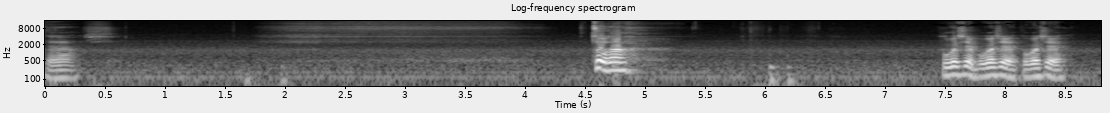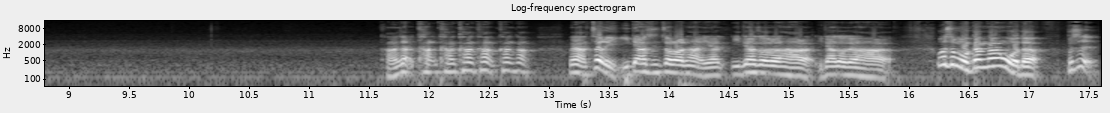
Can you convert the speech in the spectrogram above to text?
等下，揍他，补个血，补个血，补个血，扛一下，扛，扛，扛，扛，扛，扛，我想这里一定要先揍到他，一要一定要揍到他了，一定要揍掉他了。为什么我刚刚我的不是？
